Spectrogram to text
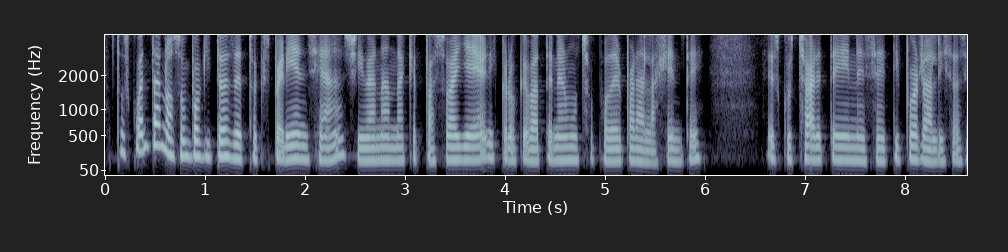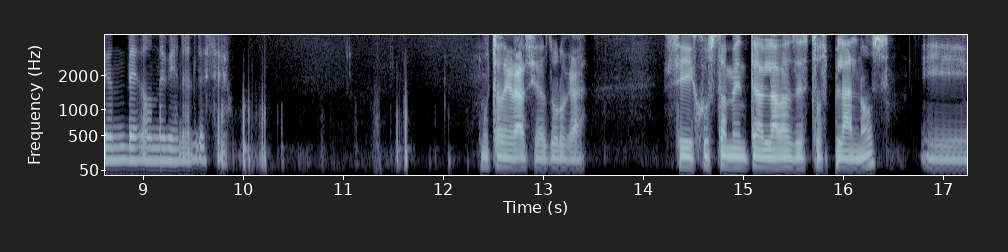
Entonces cuéntanos un poquito desde tu experiencia, Shivananda, que pasó ayer y creo que va a tener mucho poder para la gente escucharte en ese tipo de realización de dónde viene el deseo. Muchas gracias, Durga. Sí, justamente hablabas de estos planos y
